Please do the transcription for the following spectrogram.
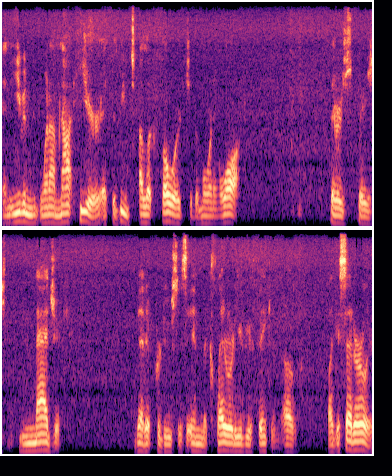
and even when I'm not here at the beach, I look forward to the morning walk. There's, there's magic that it produces in the clarity of your thinking of like I said earlier,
